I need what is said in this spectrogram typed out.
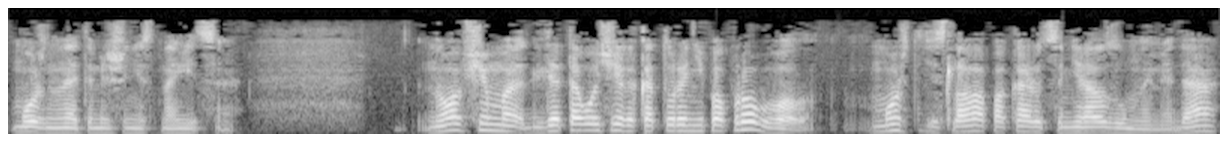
можно на этом решении остановиться. Но, в общем, для того человека, который не попробовал, может, эти слова покажутся неразумными, да,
